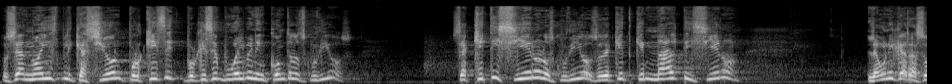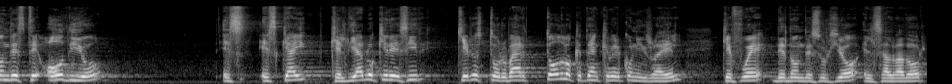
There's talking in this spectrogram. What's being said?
O sea, no hay explicación por qué se, por qué se vuelven en contra de los judíos. O sea, ¿qué te hicieron los judíos? O sea, ¿qué, mal te hicieron? La única razón de este odio es, es, que, hay, que el diablo quiere decir, quiero estorbar todo lo que tenga que ver con Israel, que fue de donde surgió el Salvador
